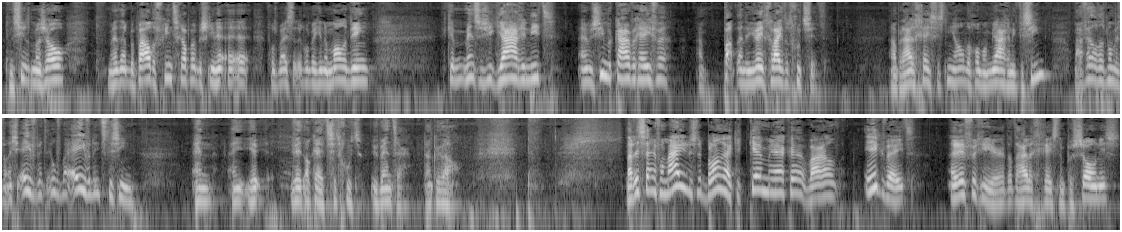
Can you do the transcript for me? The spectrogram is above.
Je ziet het maar zo. Met een bepaalde vriendschappen. Misschien, eh, eh, volgens mij is dat ook een beetje een mannending. Ik heb, mensen zie ik jaren niet. En we zien elkaar weer even. En pat, en je weet gelijk dat het goed zit. Nou, bij de Heilige Geest is het niet handig om hem jaren niet te zien. Maar wel dat moment van, als je even bent, hoeft maar even iets te zien. En, en je, weet, oké, het zit goed. U bent er. Dank u wel. Nou, dit zijn voor mij dus de belangrijke kenmerken waaraan ik weet en refereer dat de Heilige Geest een persoon is.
